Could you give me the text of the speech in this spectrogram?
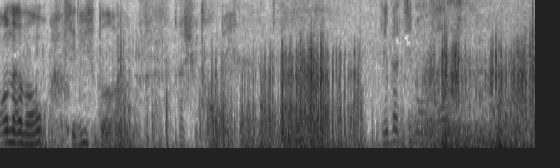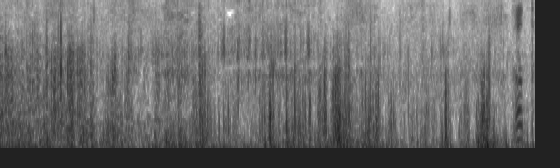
En avant, c'est du sport. hein. Là, je suis trempé. Les bâtiments en face. Hop,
